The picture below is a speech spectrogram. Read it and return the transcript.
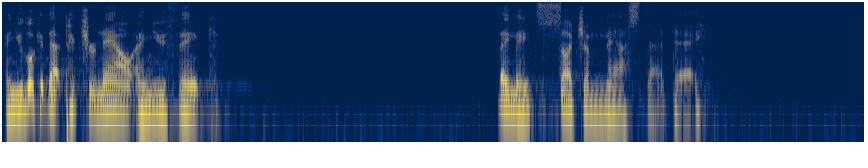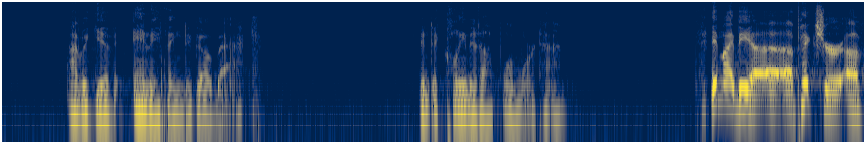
And you look at that picture now and you think, they made such a mess that day. I would give anything to go back and to clean it up one more time. It might be a, a picture of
